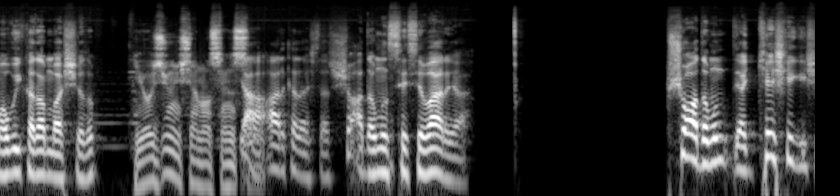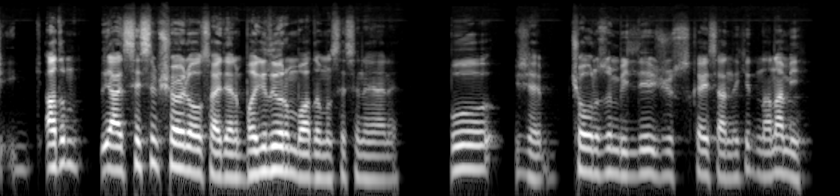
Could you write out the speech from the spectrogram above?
Mavuika'dan başlayalım. Ya arkadaşlar şu adamın sesi var ya. Şu adamın ya keşke adım yani sesim şöyle olsaydı yani bayılıyorum bu adamın sesine yani. Bu işte çoğunuzun bildiği Jujutsu Kaisen'deki Nanami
